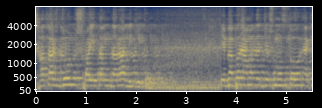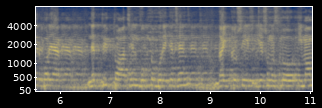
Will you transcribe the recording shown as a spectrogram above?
সাতাশ জন শয়তান দ্বারা লিখিত। এ ব্যাপারে আমাদের যে সমস্ত একের পরে এক নেতৃত্ব আছেন, বক্তব্য রেখেছেন, দায়িত্বশীল যে সমস্ত ইমাম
